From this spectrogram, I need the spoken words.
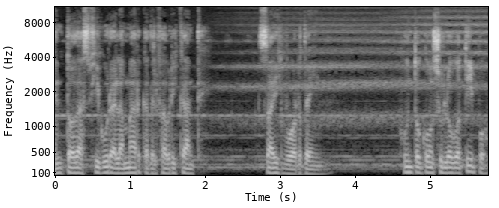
en todas figura la marca del fabricante, Bourdain, junto con su logotipo,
